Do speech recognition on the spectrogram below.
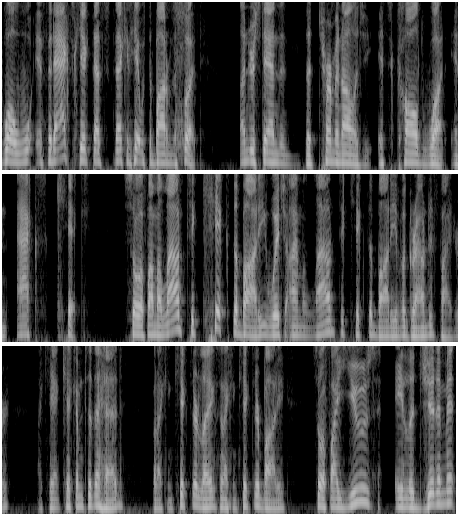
well, if an axe kick, that's that could hit with the bottom of the foot. Understand the, the terminology. It's called what? An axe kick. So if I'm allowed to kick the body, which I'm allowed to kick the body of a grounded fighter, I can't kick them to the head, but I can kick their legs and I can kick their body. So if I use a legitimate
